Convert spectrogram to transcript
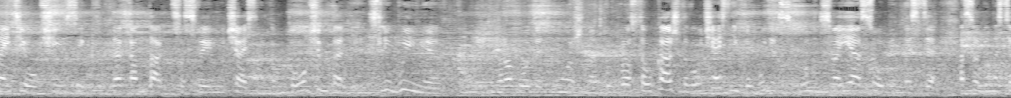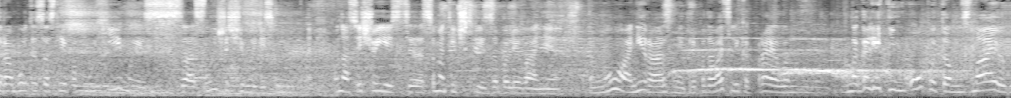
найти общий язык, да, контакт со своим участником, то, в общем-то, с любыми работать можно. Просто у каждого участника будет, будут свои особенности. Особенности работы со слепоглухим и со слышащим. Или с... У нас еще есть э, соматические заболевания. Ну, они разные. Преподаватели, как правило, многолетним опытом знают,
